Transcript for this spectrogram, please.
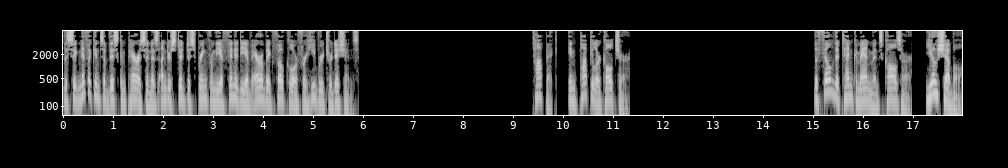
The significance of this comparison is understood to spring from the affinity of Arabic folklore for Hebrew traditions. In popular culture The film The Ten Commandments calls her Yoshebel.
